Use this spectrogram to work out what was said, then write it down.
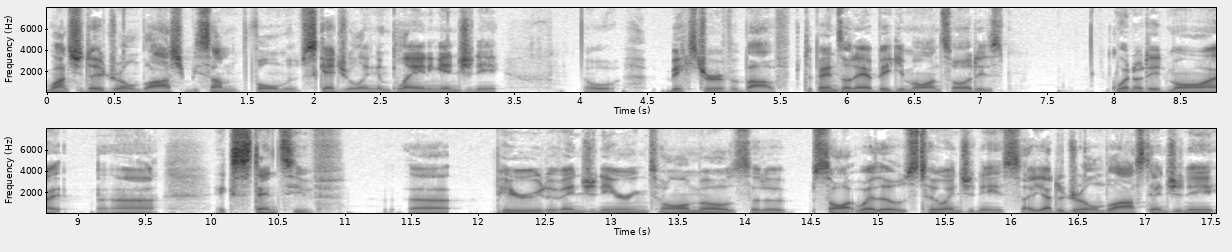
Once you do drill and blast, you'll be some form of scheduling and planning engineer, or mixture of above. Depends on how big your mine site is. When I did my uh, extensive uh, period of engineering time, I was at a site where there was two engineers. So you had a drill and blast engineer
